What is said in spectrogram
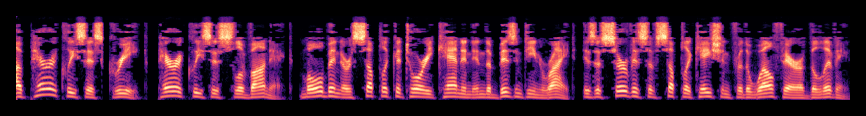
A paraklesis Greek, paraklesis Slavonic, molben or supplicatory canon in the Byzantine Rite, is a service of supplication for the welfare of the living.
